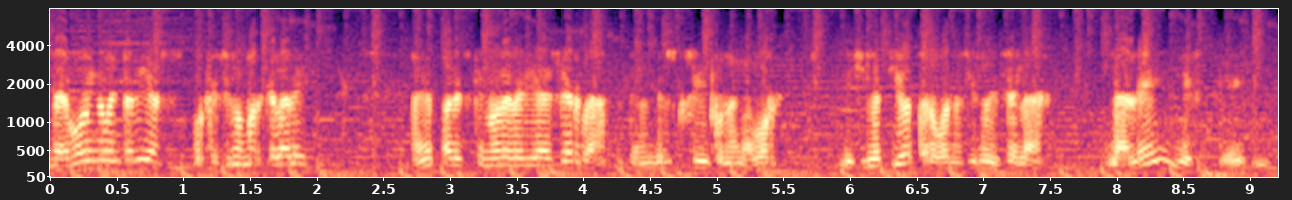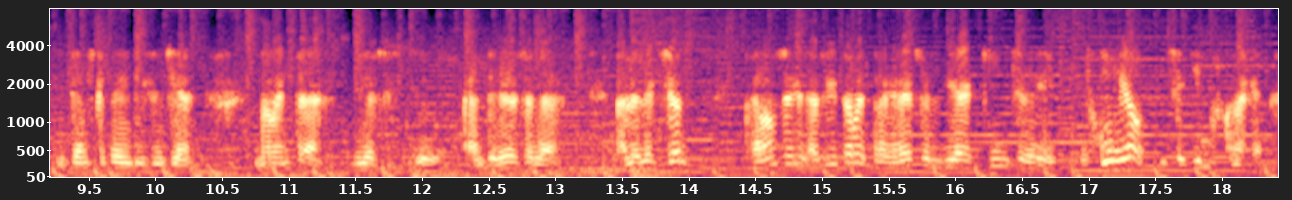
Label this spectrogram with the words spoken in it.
Me, voy 90 días, porque si no marca la ley. A mí me parece que no debería de ser, ¿verdad? Tenemos que seguir con la labor legislativa, pero bueno, así lo dice la, la ley y, este, y tenemos que tener licencia 90 días este, anteriores a la, a la elección. Vamos a, así me regreso el día 15 de, junio y seguimos con la agenda.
